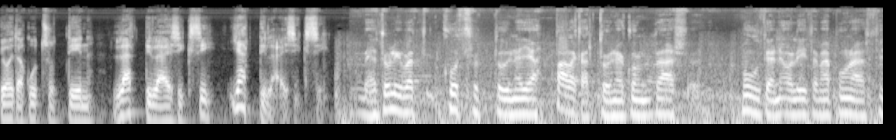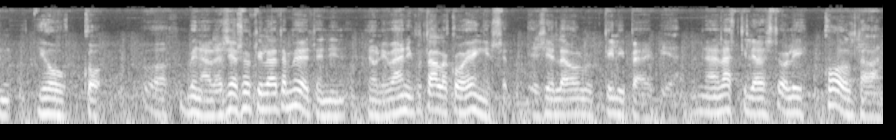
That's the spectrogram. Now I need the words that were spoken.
joita kutsuttiin lättiläisiksi jättiläisiksi. Me tulivat kutsuttuina ja palkattuina, kun taas muuten oli tämä punaisten joukko venäläisiä sotilaita myöten, niin ne oli vähän niin kuin talkoon hengessä. Ei siellä ollut tilipäiviä. Nämä lättiläiset oli kooltaan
